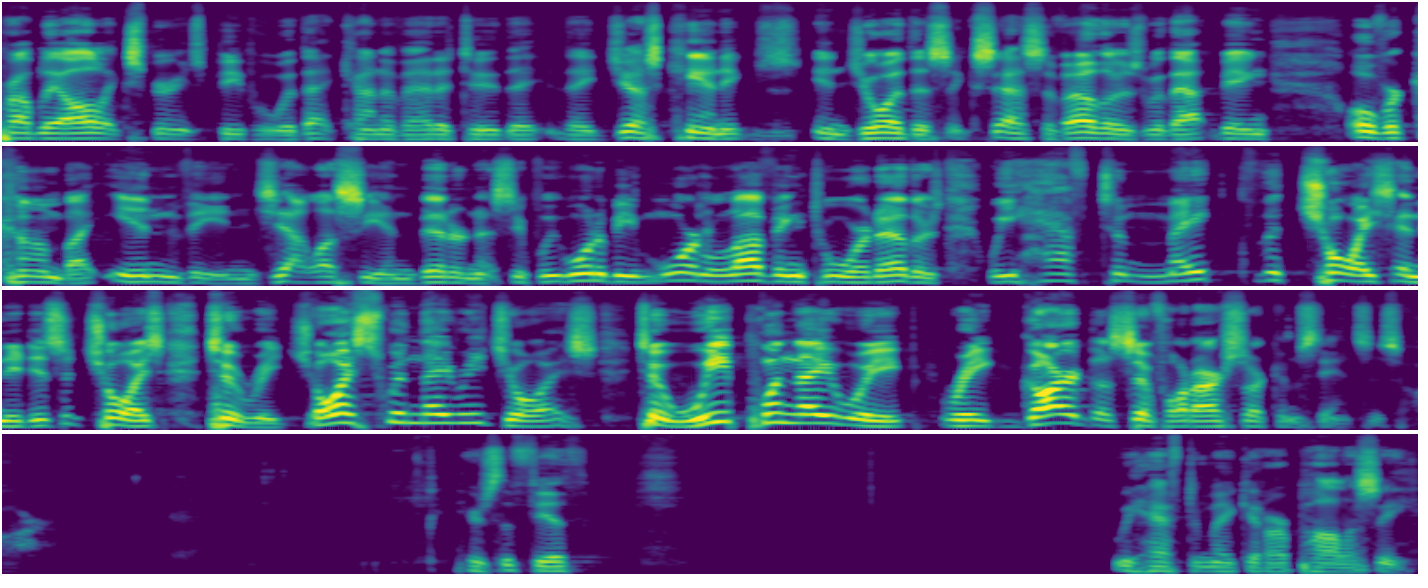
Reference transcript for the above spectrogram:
probably all experienced people with that kind of attitude. They, they just can't ex- enjoy the success of others without being overcome by envy and jealousy and bitterness. If we want to be more loving toward others, we have to make the choice, and it is a choice, to rejoice when they rejoice, to weep when they weep, regardless of what our circumstances are. Here's the fifth we have to make it our policy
